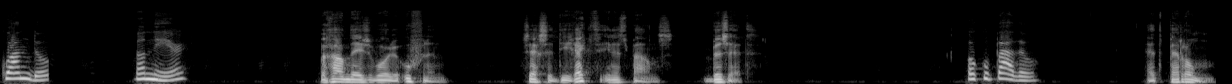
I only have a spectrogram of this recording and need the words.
¿Cuándo? wanneer, We gaan deze woorden oefenen. Zeg ze direct in het Spaans. Bezet. Ocupado. Het perron.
